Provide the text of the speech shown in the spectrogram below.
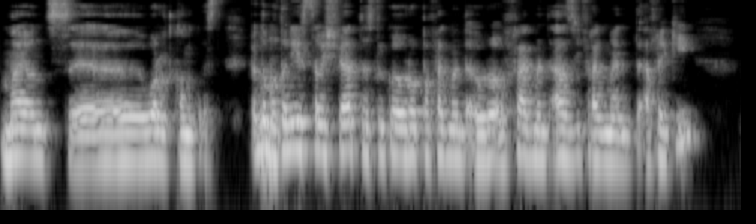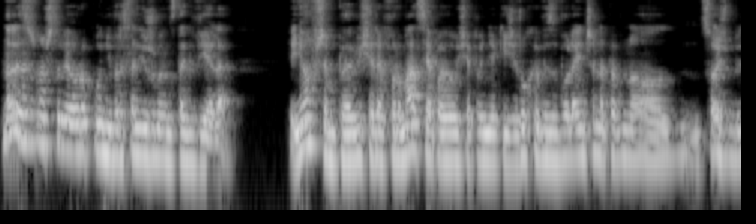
mając e, World Conquest. Wiadomo, mhm. to nie jest cały świat, to jest tylko Europa, fragment, Euro, fragment Azji, fragment Afryki, no ale zaczynasz sobie Europę uniwersalizując tak wiele. I owszem, pojawi się reformacja, pojawią się pewnie jakieś ruchy wyzwoleńcze, na pewno coś by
